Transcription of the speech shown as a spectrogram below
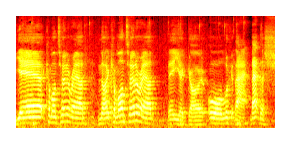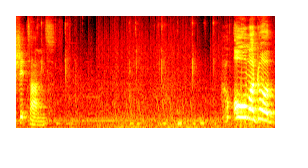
Yeah, come on, turn around. No, come on, turn around. There you go. Oh, look at that. That does shit tons. Oh my god,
